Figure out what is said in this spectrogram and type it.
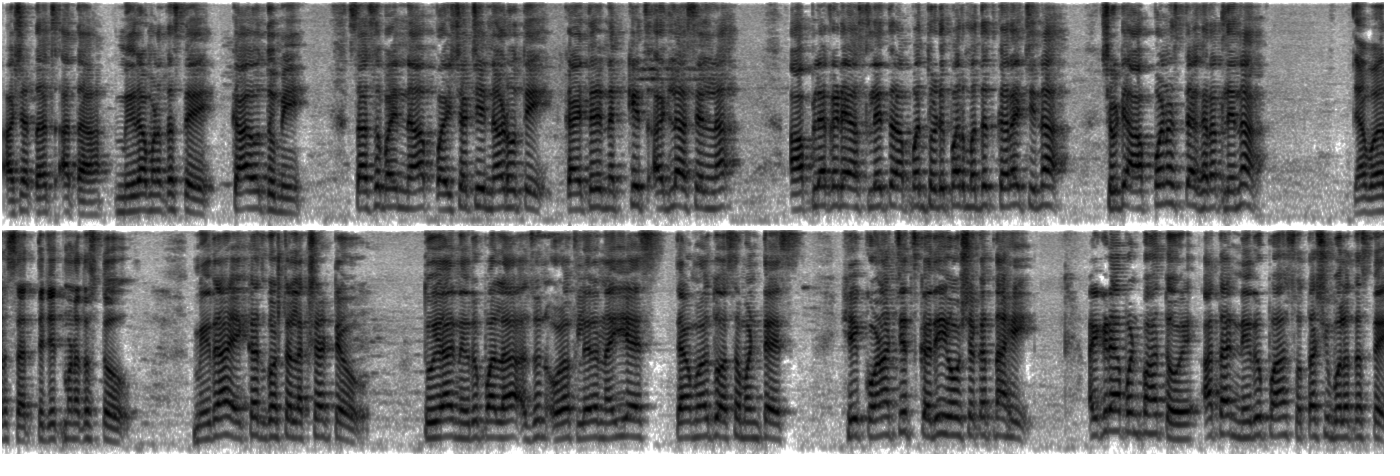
अशातच आता मीरा म्हणत असते काय हो तुम्ही? सासूबाईंना पैशाची नड होती. काहीतरी नक्कीच अडलं असेल ना? आपल्याकडे असले तर आपण थोडीफार मदत करायची ना? शेवटी आपणच त्या घरातले ना? त्यावर सत्यजित म्हणत असतो मीरा एकच गोष्ट लक्षात ठेव. तू या निरूपाला अजून ओळखलेलं नाही आहेस त्यामुळे तू असं म्हणतेस. ही कोणाचीच कधी होऊ शकत नाही. इकडे आपण पाहतोय आता निरूपा स्वतःशी बोलत असते.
